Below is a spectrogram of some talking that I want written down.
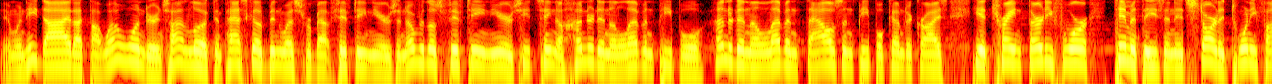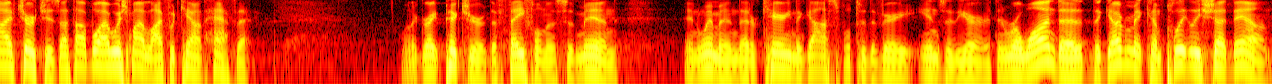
And when he died, I thought, well, I wonder. And so I looked, and Pascal had been with us for about 15 years. And over those 15 years, he'd seen 111 people, 111,000 people come to Christ. He had trained 34 Timothys and had started 25 churches. I thought, boy, I wish my life would count half that. What a great picture of the faithfulness of men and women that are carrying the gospel to the very ends of the earth. In Rwanda, the government completely shut down.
